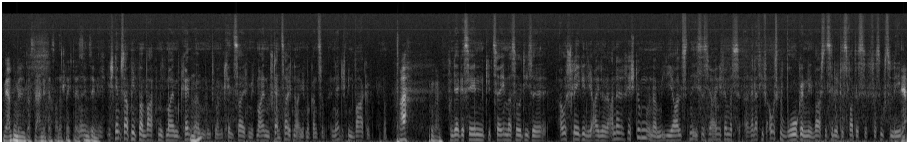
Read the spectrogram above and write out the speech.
werten will, dass der eine besser oder schlechter ist, sind sie nicht. Ich, ich nehme es auch mit meinem, mit, meinem Ken, Mhm. äh, mit meinem Kennzeichen, mit meinem Sternzeichen eigentlich mal ganz nett. Ich bin Waage. Ne? Ach. Von der gesehen gibt es ja immer so diese Ausschläge in die eine oder andere Richtung und am idealsten ist es ja eigentlich, wenn man es relativ ausgewogen im wahrsten Sinne des Wortes versucht zu leben. Ja.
